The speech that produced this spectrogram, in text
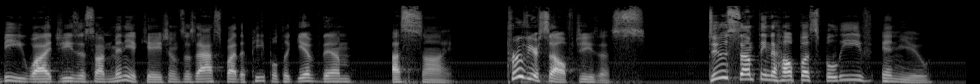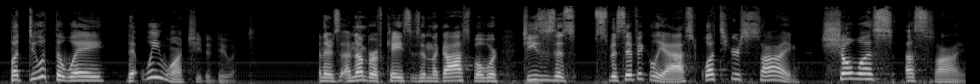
be why Jesus, on many occasions, was asked by the people to give them a sign. Prove yourself, Jesus. Do something to help us believe in you, but do it the way that we want you to do it. And there's a number of cases in the gospel where Jesus is specifically asked, What's your sign? Show us a sign.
